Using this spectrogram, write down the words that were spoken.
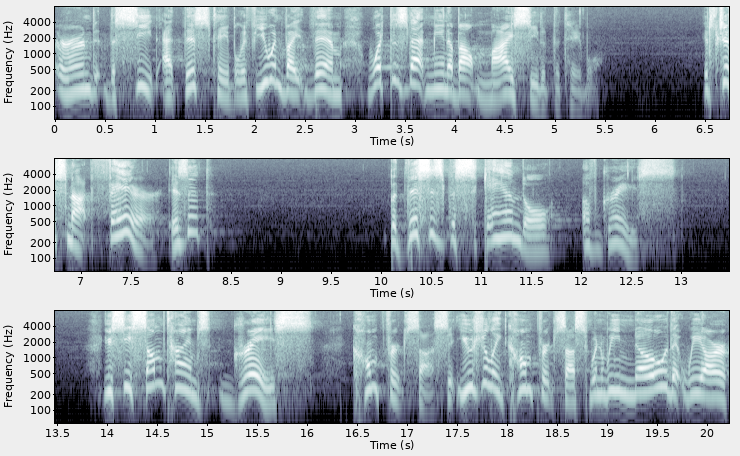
earned the seat at this table. If you invite them, what does that mean about my seat at the table? It's just not fair, is it? But this is the scandal of grace. You see, sometimes grace comforts us. It usually comforts us when we know that we are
